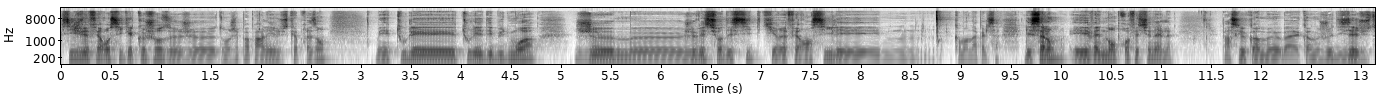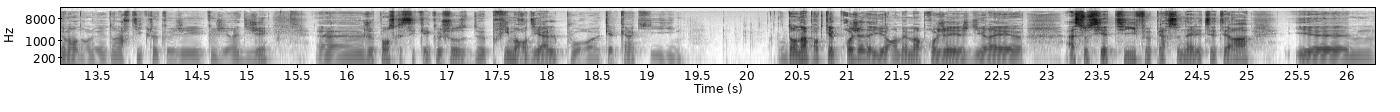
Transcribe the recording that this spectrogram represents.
si je vais faire aussi quelque chose je, dont j'ai pas parlé jusqu'à présent, mais tous les, débuts de mois, je, vais sur des sites qui référencient les, comment on appelle ça, les salons et événements professionnels. Parce que comme, bah, je le disais justement dans, le, dans l'article que j'ai, que j'ai rédigé, euh, je pense que c'est quelque chose de primordial pour euh, quelqu'un qui, dans n'importe quel projet d'ailleurs, hein, même un projet, je dirais, euh, associatif, personnel, etc. Et, euh,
